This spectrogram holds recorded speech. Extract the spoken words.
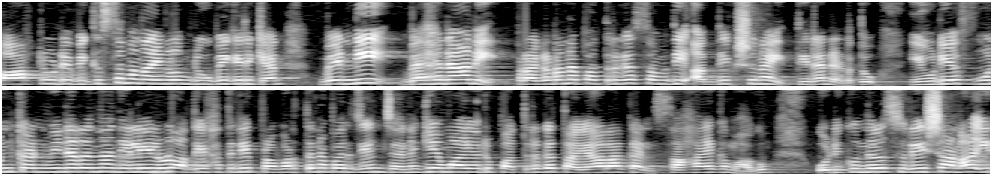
പാർട്ടിയുടെ വികസന നയങ്ങളും രൂപീകരിക്കാൻ ബെന്നി ബെഹനാനെ പ്രകടന പത്രിക സമിതി അധ്യക്ഷനായി തിരഞ്ഞെടുത്തു. യു ഡി എഫ് മുൻ കൺവീനർ എന്ന നിലയിലുള്ള അദ്ദേഹത്തിന്റെ പ്രവർത്തന പരിചയം ജനകീയമായ ഒരു പത്രിക തയ്യാറാക്കാൻ സഹായകമാകും. കൊടിക്കുന്നിൽ സുരേഷാണ് ഈ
